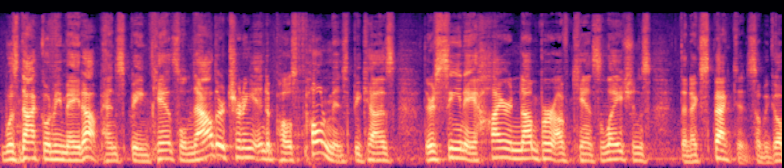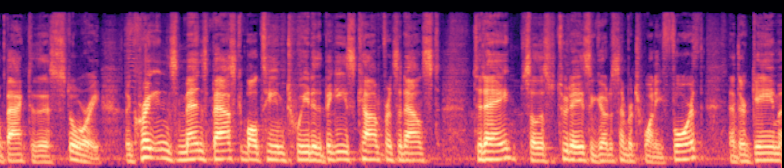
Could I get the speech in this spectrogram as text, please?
was not going to be made up, hence being canceled. Now they're turning it into postponements because they're seeing a higher number of cancellations than expected. So we go back to this story. The Creighton's men's basketball team tweeted the Big East Conference announced today, so this was two days ago, December 24th, that their game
